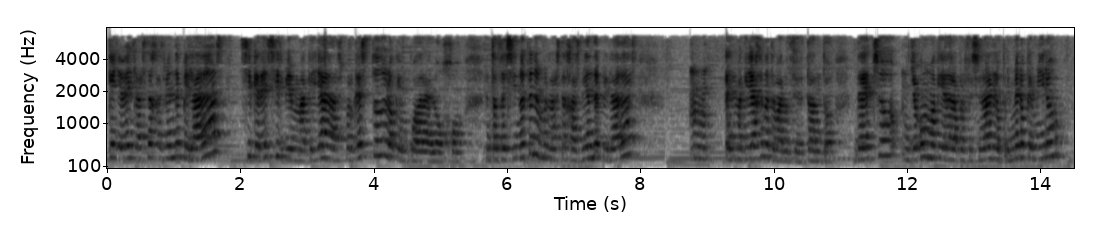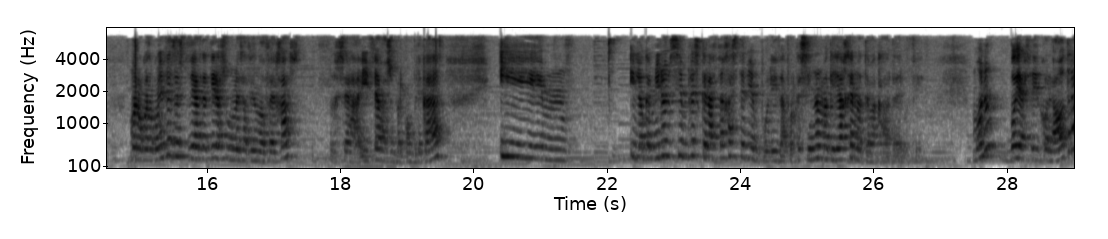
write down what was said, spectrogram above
Que llevéis las cejas bien depiladas si queréis ir bien maquilladas, porque es todo lo que encuadra el ojo. Entonces, si no tenemos las cejas bien depiladas, mm, el maquillaje no te va a lucir tanto. De hecho, yo como maquilladora profesional, lo primero que miro... Bueno, cuando comienzas a estudiar te tiras un mes haciendo cejas, o sea, hay cejas súper complicadas. Y mm, y lo que miro siempre es que la ceja esté bien pulida, porque si no el maquillaje no te va a acabar de lucir. Bueno, voy a seguir con la otra,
